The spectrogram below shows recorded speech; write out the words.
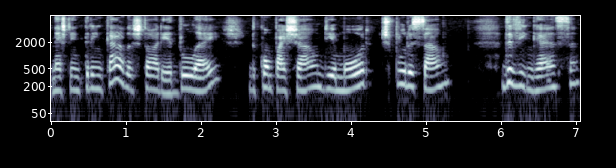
nesta intrincada história de leis, de compaixão, de amor, de exploração, de vingança,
